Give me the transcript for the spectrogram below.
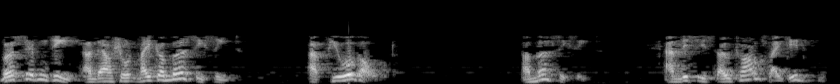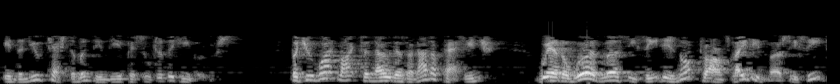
Verse 17, and thou shalt make a mercy seat of pure gold. A mercy seat. And this is so translated in the New Testament in the Epistle to the Hebrews. But you might like to know there's another passage where the word mercy seat is not translated mercy seat,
